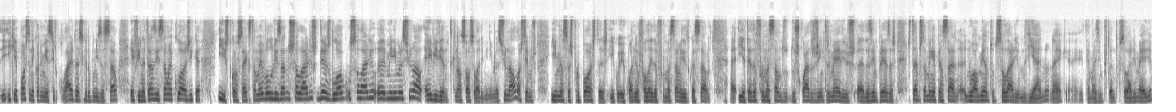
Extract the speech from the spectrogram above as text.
e, que aposta na economia circular, na descarbonização, enfim, na transição ecológica. E isto consegue-se também valorizando os salários, desde logo o salário uh, mínimo nacional. É evidente que não só o salário mínimo nacional, nós temos imensas propostas, e, e quando eu falei da formação e da educação, uh, e até da formação do, dos quadros intermédios, médios uh, das empresas, estamos também a pensar no aumento do salário mediano, né, que é até mais importante que o salário médio,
